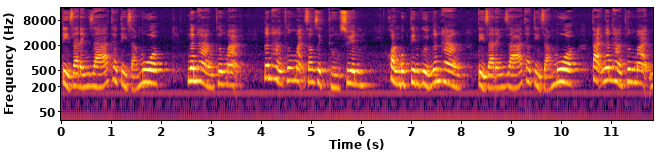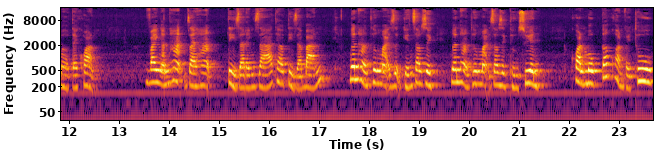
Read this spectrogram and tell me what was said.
tỷ giá đánh giá theo tỷ giá mua. Ngân hàng thương mại, ngân hàng thương mại giao dịch thường xuyên. Khoản mục tiền gửi ngân hàng, tỷ giá đánh giá theo tỷ giá mua tại ngân hàng thương mại mở tài khoản. Vay ngắn hạn, dài hạn, tỷ giá đánh giá theo tỷ giá bán. Ngân hàng thương mại dự kiến giao dịch ngân hàng thương mại giao dịch thường xuyên. Khoản mục các khoản phải thu,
